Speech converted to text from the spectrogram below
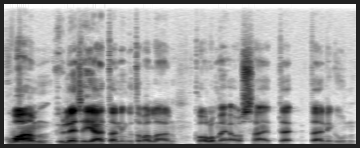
kuvahan yleensä jaetaan niinku tavallaan kolme osaa, että tai niinku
